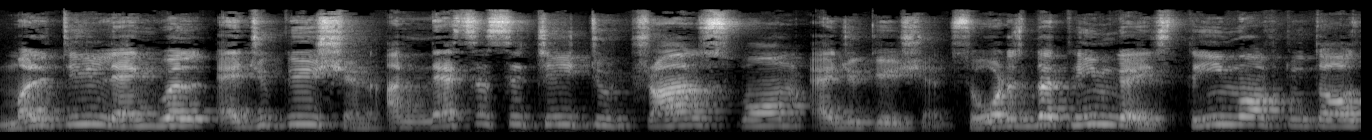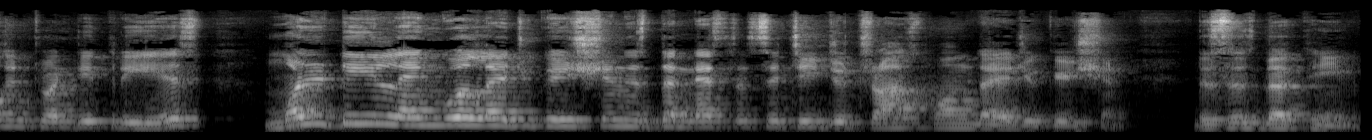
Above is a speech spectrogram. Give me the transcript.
Multilingual education a necessity to transform education. So what is the theme guys? Theme of 2023 is multilingual education is the necessity to transform the education this is the theme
